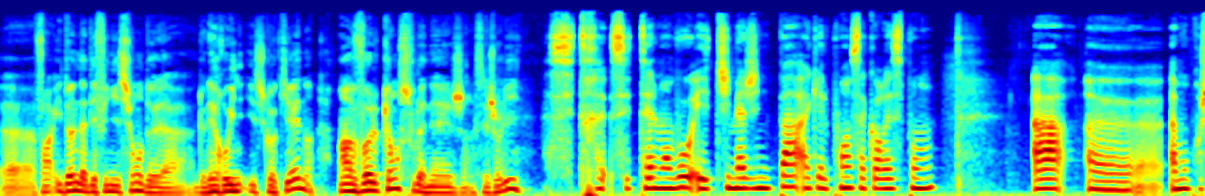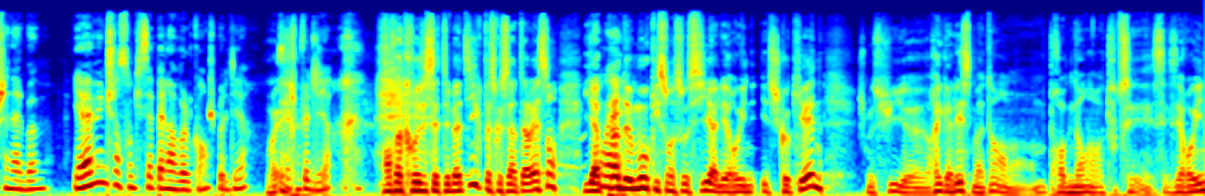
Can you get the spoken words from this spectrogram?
euh, enfin, il donne la définition de la- de l'héroïne Hitchcockienne, un volcan sous la neige. C'est joli. C'est tellement beau et t'imagines pas à quel point ça correspond à, euh, à mon prochain album? Il y a même une chanson qui s'appelle Un volcan, je peux le dire. Ouais. Ça, je peux le dire. On va creuser cette thématique parce que c'est intéressant. Il y a Ouais. plein de mots qui sont associés à l'héroïne Hitchcockienne. Je me suis euh, régalé ce matin en, en me promenant toutes ces, ces héroïnes.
